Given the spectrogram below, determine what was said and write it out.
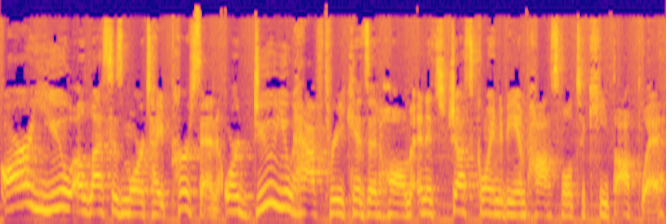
are you a less is more type person or do you have three kids at home and it's just going to be impossible to keep up with?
